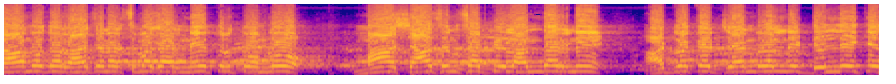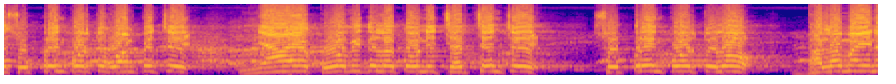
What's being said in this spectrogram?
దామోదర్ రాజనరసింహ గారి నేతృత్వంలో మా శాసనసభ్యులందరినీ అడ్వకేట్ జనరల్ని ఢిల్లీకి సుప్రీంకోర్టుకు పంపించి న్యాయ కోవిధులతోని చర్చించి సుప్రీంకోర్టులో బలమైన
